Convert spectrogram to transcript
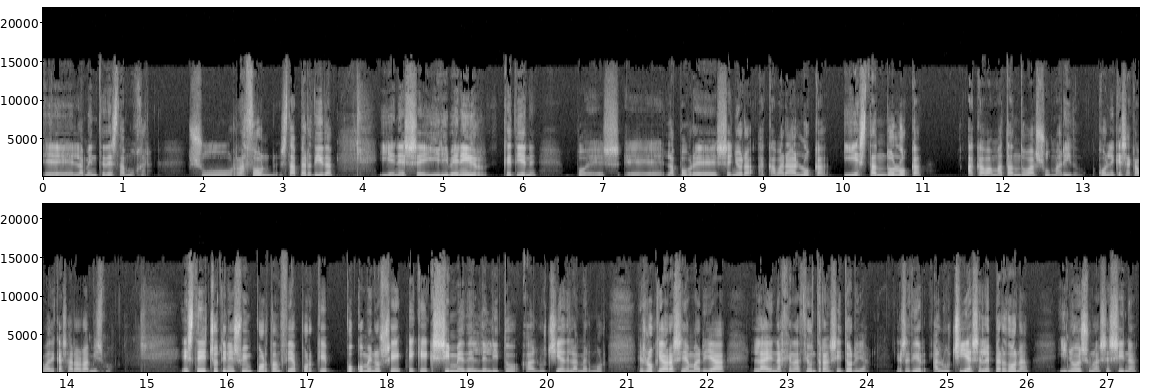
eh, la mente de esta mujer. Su razón está perdida y en ese ir y venir que tiene, pues eh, la pobre señora acabará loca y estando loca acaba matando a su marido, con el que se acaba de casar ahora mismo. Este hecho tiene su importancia porque poco menos se que exime del delito a Lucia de la Mermur. Es lo que ahora se llamaría la enajenación transitoria. Es decir, a Lucia se le perdona y no es una asesina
